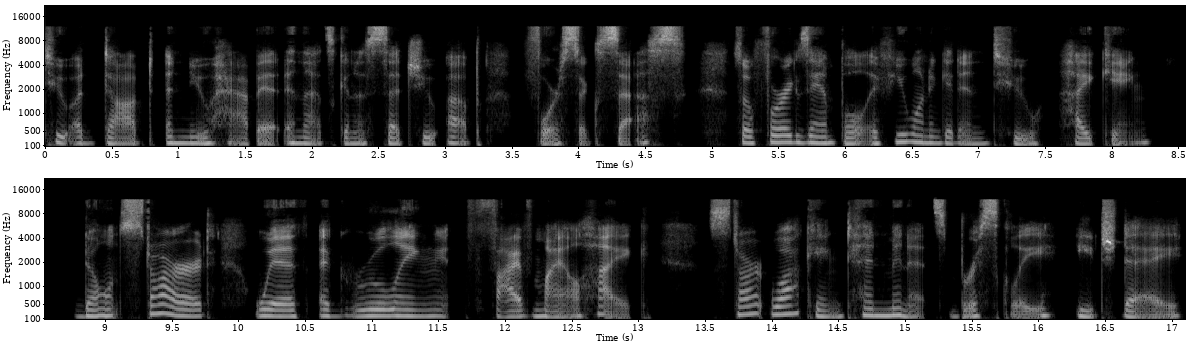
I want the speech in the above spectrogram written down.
to adopt a new habit and that's going to set you up for success. So, for example, if you want to get into hiking, don't start with a grueling five mile hike. Start walking 10 minutes briskly each day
